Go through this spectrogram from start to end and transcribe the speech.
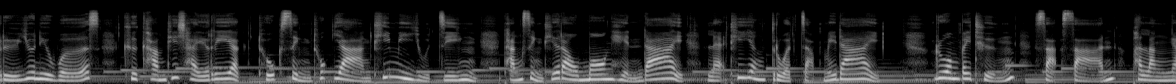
หรือ universe คือคำที่ใช้เรียกทุกสิ่งทุกอย่างที่มีอยู่จริง ทั้งสิ่งที่เรามองเห็นได้ และที่ยังตรวจจับไม่ได้ รวมไปถึง สสาร พลังง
